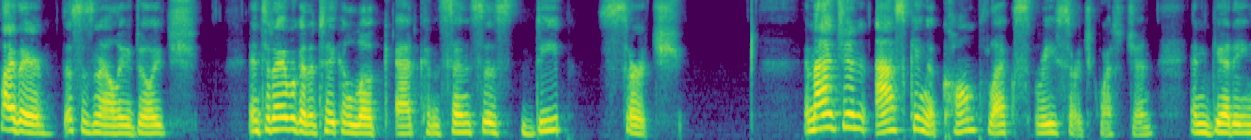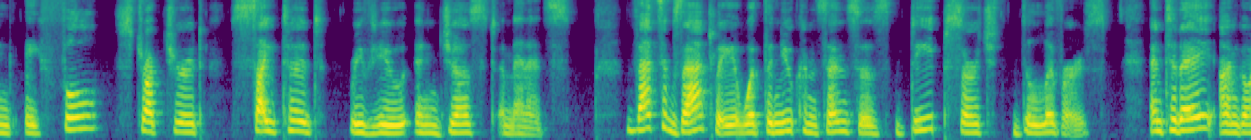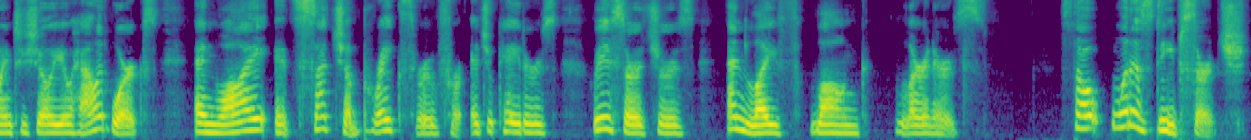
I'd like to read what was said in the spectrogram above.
Hi there, this is Nellie Deutsch, and today we're going to take a look at consensus deep search. Imagine asking a complex research question and getting a full, structured, cited review in just minutes. That's exactly what the new consensus deep search delivers. And today I'm going to show you how it works and why it's such a breakthrough for educators, researchers, and lifelong learners. So, what is Deep Search?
